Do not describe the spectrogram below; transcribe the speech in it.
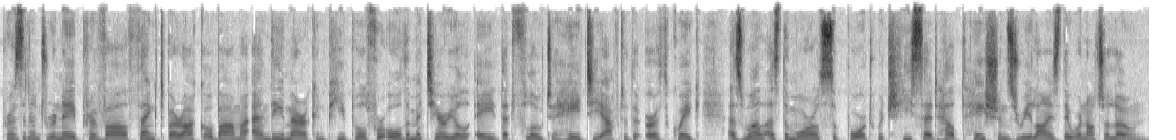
President Rene Preval thanked Barack Obama and the American people for all the material aid that flowed to Haiti after the earthquake, as well as the moral support which he said helped Haitians realize they were not alone.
